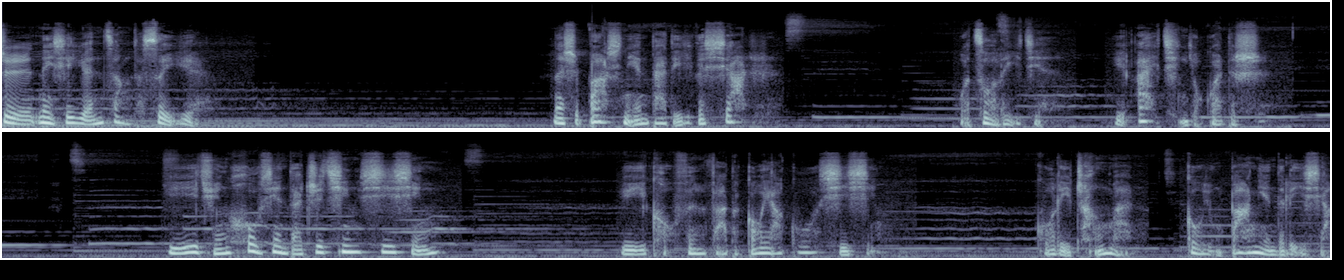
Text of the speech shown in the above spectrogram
致那些元藏的岁月，那是八十年代的一个夏日，我做了一件与爱情有关的事，与一群后现代知青西行，与一口分发的高压锅西行，锅里盛满够用八年的理想，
